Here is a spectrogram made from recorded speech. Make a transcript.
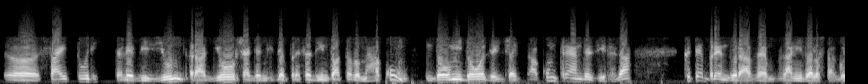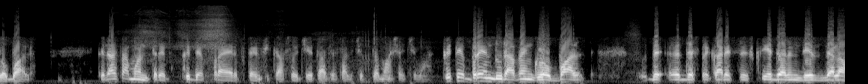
uh, site-uri, televiziuni, radiouri și agenții de presă din toată lumea. Acum, în 2020, acum trei ani de zile, da? Câte branduri avem la nivelul ăsta global? Că de asta mă întreb cât de fraier putem fi ca societate să acceptăm așa ceva. Câte branduri avem global de, despre care se scrie de, de, de la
